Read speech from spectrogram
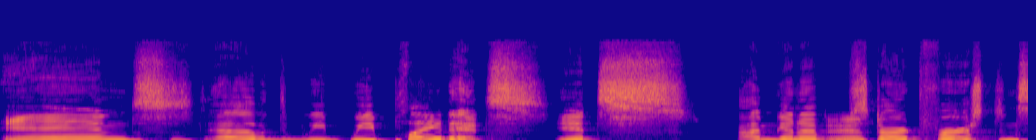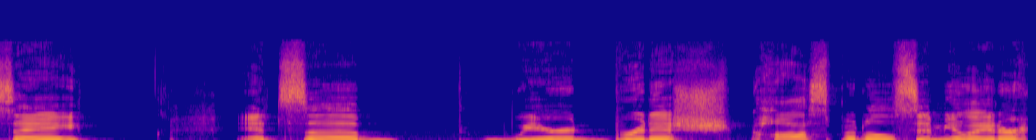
and uh, we we played it. It's. I'm gonna Yeah. start first and say, it's a weird British hospital simulator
